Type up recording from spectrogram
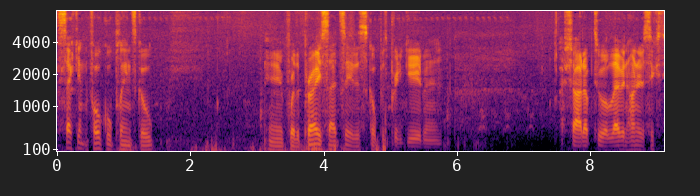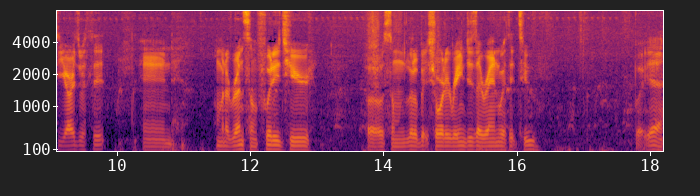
second focal plane scope, and for the price, I'd say this scope is pretty good, man. I shot up to 1160 yards with it. And I'm gonna run some footage here uh, some little bit shorter ranges I ran with it too. But yeah.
